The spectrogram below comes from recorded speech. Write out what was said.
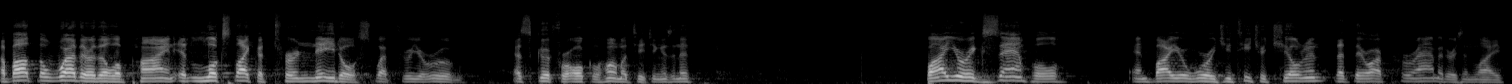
About the weather, they'll opine, it looks like a tornado swept through your room. That's good for Oklahoma teaching, isn't it? By your example and by your words, you teach your children that there are parameters in life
